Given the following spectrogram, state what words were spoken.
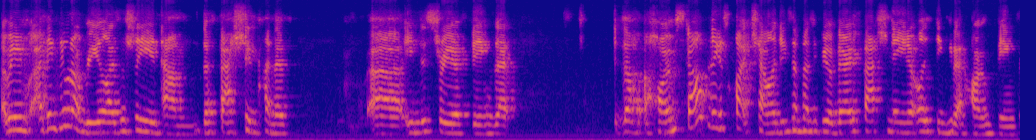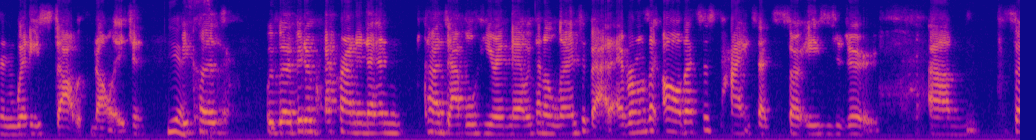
I mean, I think people don't realize, especially in um, the fashion kind of uh, industry of things, that the home stuff, I think it's quite challenging. Sometimes if you're very fashionable, you don't really think about home things and where do you start with knowledge. And yes. because we've got a bit of background in it and kind of dabble here and there, we kind of learned about it. Everyone was like, oh, that's just paint. That's so easy to do. Um, so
